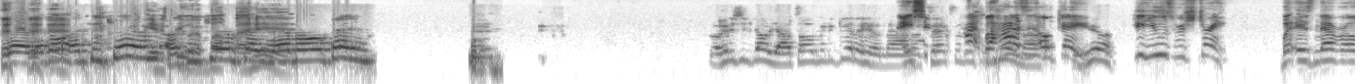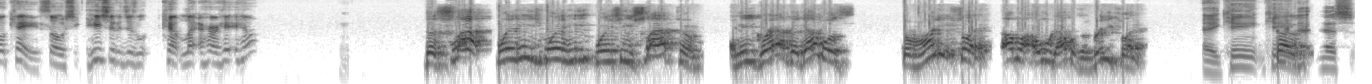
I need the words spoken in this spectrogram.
Yeah, they go Auntie If Kim. she Auntie would've Kim bumped her say head. okay. So here she go. Y'all told me to get her here now. Hey, she- texting her. But how is it now. okay? She here. He used restraint, but it's never okay. So she, he should have just kept letting her hit him. The slap when he when he when she slapped him and he grabbed her, that was the reflex. I'm like, oh, that was a reflex. Hey, King, King, So- that, that's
